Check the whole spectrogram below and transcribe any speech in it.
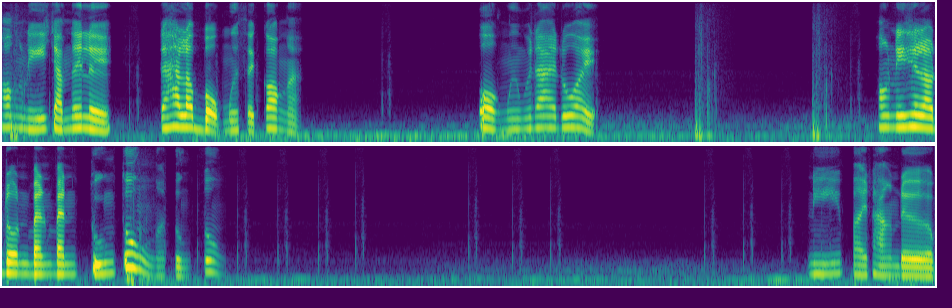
ห้องนี้จำได้เลย แต่ถ้าเราโบกมือใส่กล้องอะโบกมือไม่ได้ด้วย ห้องนี้ที่เราโดนแบนๆตุ้งตุ้งอะตุ้งตุ้งนี้ไปทางเดิม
